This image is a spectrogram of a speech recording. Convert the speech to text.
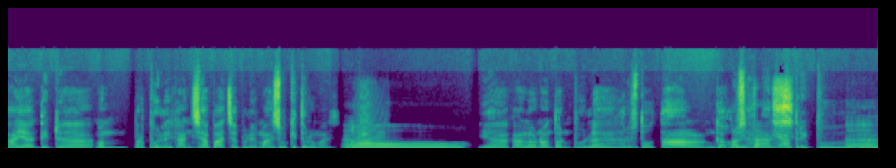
kayak tidak memperbolehkan siapa aja boleh masuk gitu loh mas Heeh. Oh. ya kalau nonton bola harus total nggak usah pakai atribut Heeh.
